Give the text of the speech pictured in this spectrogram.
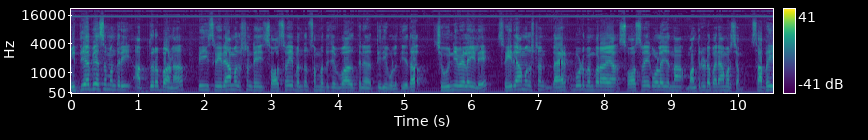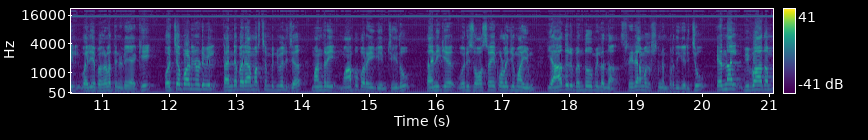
വിദ്യാഭ്യാസ മന്ത്രി അബ്ദുറബാണ് പി ശ്രീരാമകൃഷ്ണന്റെ സ്വാശ്രയ ബന്ധം സംബന്ധിച്ച വിവാദത്തിന് തിരികൊളുത്തിയത്. ശൂന്യവേളയിലെ ശ്രീരാമകൃഷ്ണൻ ഡയറക്ട് ബോർഡ് മെമ്പറായ സ്വാശ്രയ കോളേജ് എന്ന മന്ത്രിയുടെ പരാമർശം സഭയിൽ വലിയ ബഹളത്തിനിടയാക്കി. ഒച്ചപ്പാടിനൊടുവിൽ തന്റെ പരാമർശം പിൻവലിച്ച് മന്ത്രി മാപ്പ് പറയുകയും ചെയ്തു. തനിക്ക് ഒരു സ്വാശ്രയ കോളേജുമായും യാതൊരു ബന്ധവുമില്ലെന്ന് ശ്രീരാമകൃഷ്ണനും പ്രതികരിച്ചു. എന്നാൽ വിവാദം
